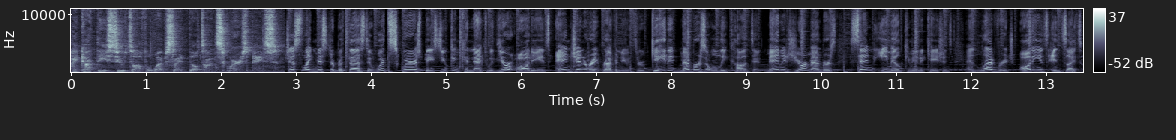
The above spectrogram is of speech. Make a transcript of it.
I got these suits off a website built on Squarespace. Just like Mr. Bethesda, with Squarespace, you can connect with your audience and generate revenue through gated members-only content, manage your members, send email communications, and leverage audience insights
